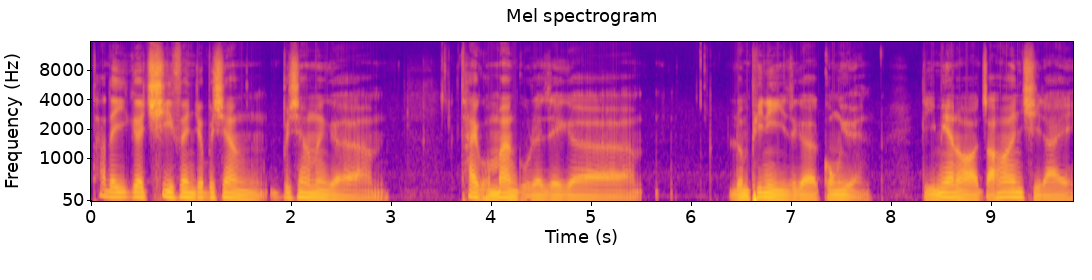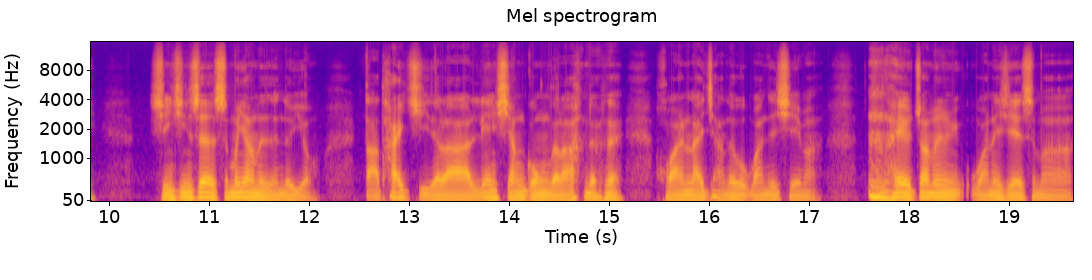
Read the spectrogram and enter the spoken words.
它的一个气氛就不像不像那个泰国曼谷的这个伦皮尼这个公园。里面哦，早上起来，形形色色什么样的人都有，打太极的啦，练相功的啦，对不对？华人来讲都玩这些嘛，还有专门玩那些什么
